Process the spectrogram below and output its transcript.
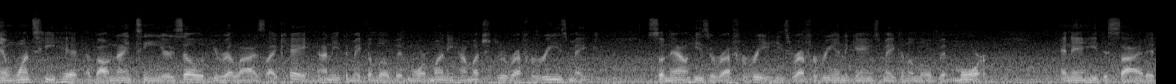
And once he hit about 19 years old, he realized like, hey, I need to make a little bit more money. How much do the referees make? So now he's a referee. He's refereeing the games, making a little bit more. And then he decided,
